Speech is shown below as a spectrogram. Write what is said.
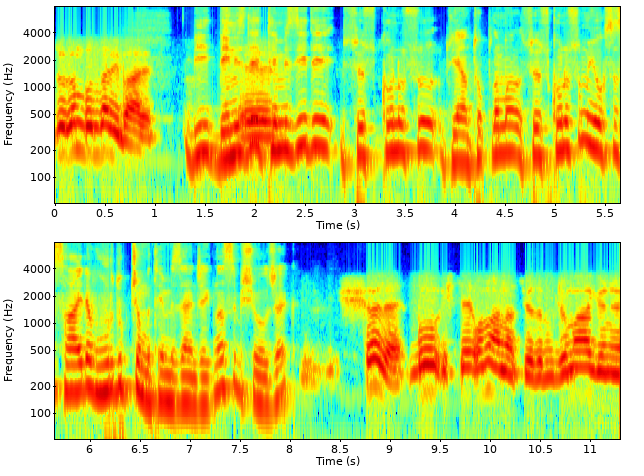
durum bundan ibaret. Bir denizde ee, temizliği de söz konusu yani toplama söz konusu mu yoksa sahile vurdukça mı temizlenecek? Nasıl bir şey olacak? Şöyle bu işte onu anlatıyordum. Cuma günü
